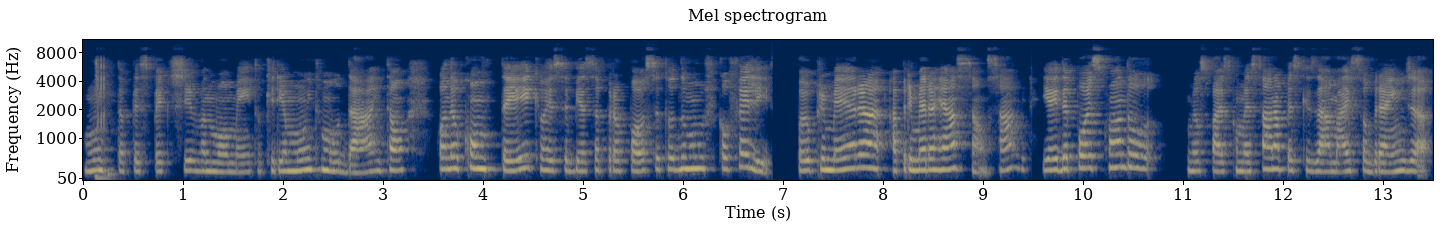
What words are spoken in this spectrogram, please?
muita perspectiva no momento, eu queria muito mudar. Então, quando eu contei que eu recebi essa proposta, todo mundo ficou feliz. Foi a primeira, a primeira reação, sabe? E aí depois, quando meus pais começaram a pesquisar mais sobre a Índia,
